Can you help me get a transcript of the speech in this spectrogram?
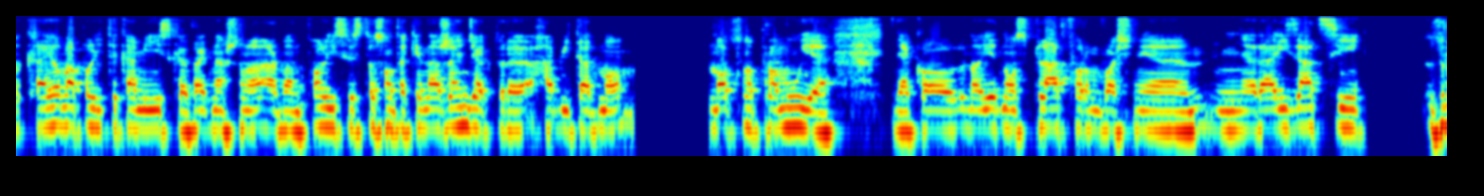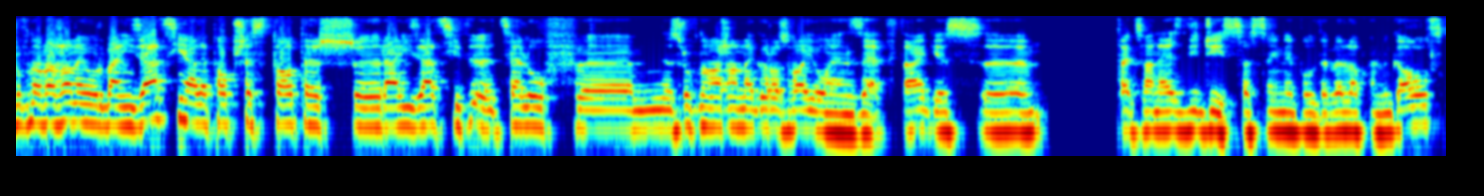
e, krajowa polityka miejska, tak, National Urban Policies, to są takie narzędzia, które Habitat mo, mocno promuje jako no, jedną z platform właśnie mm, realizacji zrównoważonej urbanizacji, ale poprzez to też realizacji celów zrównoważonego rozwoju ONZ. Tak? Jest tak zwane SDGs, Sustainable Development Goals.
